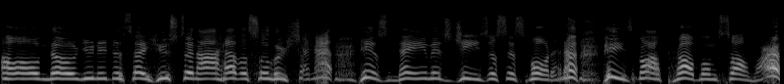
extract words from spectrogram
Oh, no, you need to say, Houston, I have a solution. His name is Jesus this morning. He's my problem solver.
